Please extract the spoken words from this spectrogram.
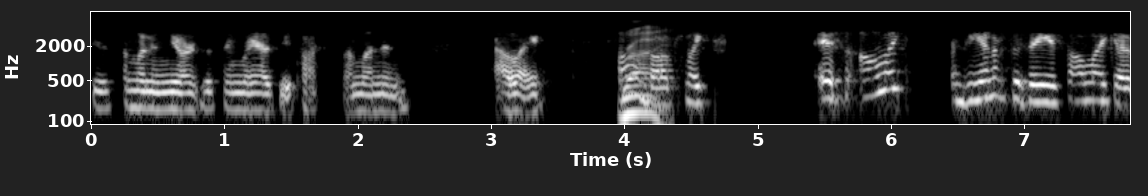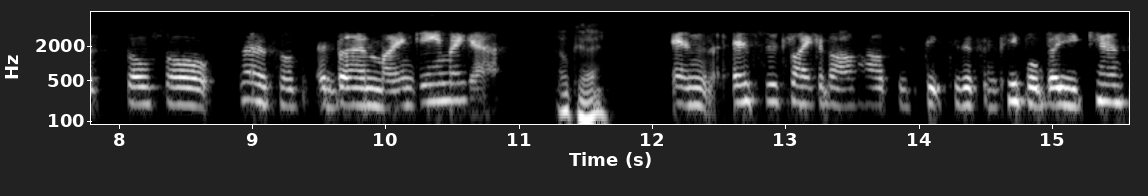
to someone in New York the same way as you talk to someone in LA. It's all Right. about like, it's all like, at the end of the day, it's all like a social, not a social, but a mind game, I guess. Okay. And it's just like about how to speak to different people, but you can't,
